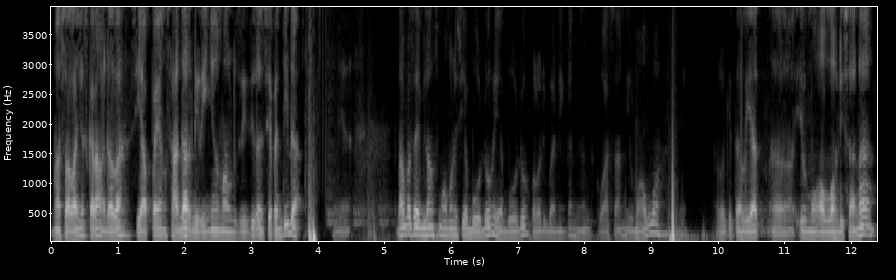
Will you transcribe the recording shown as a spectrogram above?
masalahnya sekarang adalah siapa yang sadar dirinya malnutrisi dan siapa yang tidak. Ya. kenapa saya bilang semua manusia bodoh? Ya bodoh kalau dibandingkan dengan kekuasaan ilmu Allah. Ya. kalau kita lihat uh, ilmu Allah di sana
